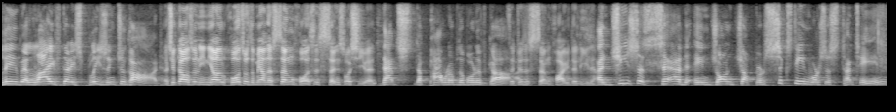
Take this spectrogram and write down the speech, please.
live a life that is pleasing to God. 而且告诉你你要活出怎么样的生活是神所喜悦的。 That's the power of the word of 这 God. 就是神话语的力量。 And Jesus said in John chapter 16, verses 13,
